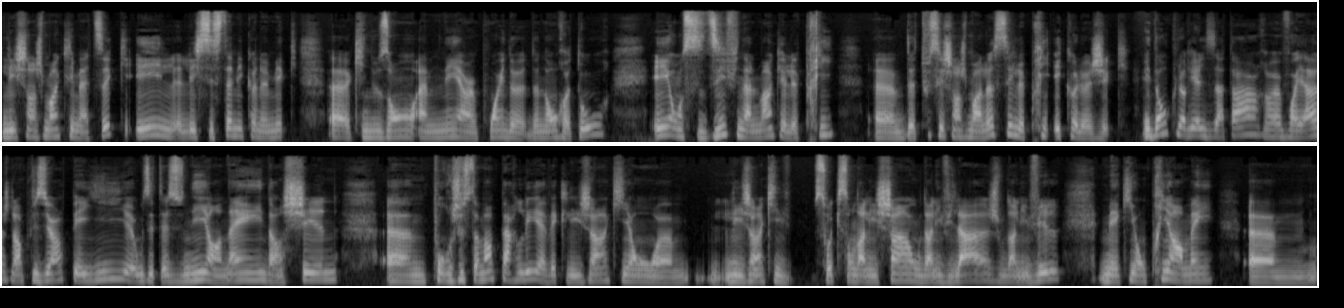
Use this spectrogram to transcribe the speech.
les changements climatiques et les systèmes économiques euh, qui nous ont amenés à un point de, de non-retour. Et on se dit finalement que le prix de tous ces changements-là, c'est le prix écologique. Et donc, le réalisateur voyage dans plusieurs pays, aux États-Unis, en Inde, en Chine, pour justement parler avec les gens qui ont, les gens qui soit qui sont dans les champs ou dans les villages ou dans les villes, mais qui ont pris en main euh,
